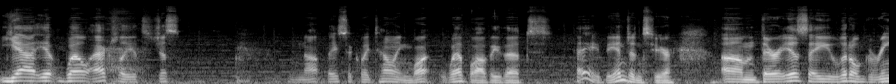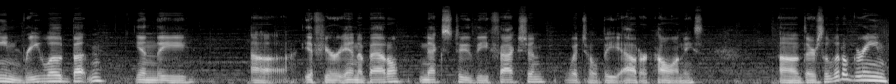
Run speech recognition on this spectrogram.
Yeah, it well, actually, it's just not basically telling what web lobby that hey, the engine's here. Um, there is a little green reload button in the uh, if you're in a battle next to the faction, which will be outer colonies. Uh, there's a little green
